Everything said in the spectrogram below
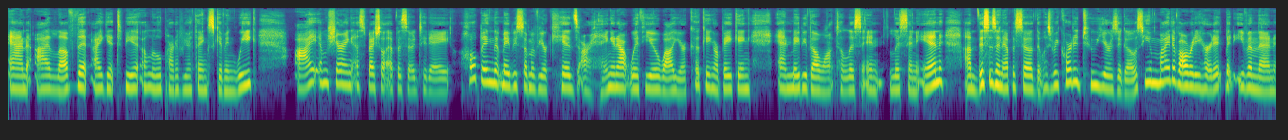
And I love that I get to be a little part of your Thanksgiving week. I am sharing a special episode today, hoping that maybe some of your kids are hanging out with you while you're cooking or baking, and maybe they'll want to listen listen in. Um, this is an episode that was recorded two years ago, so you might have already heard it, but even then,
